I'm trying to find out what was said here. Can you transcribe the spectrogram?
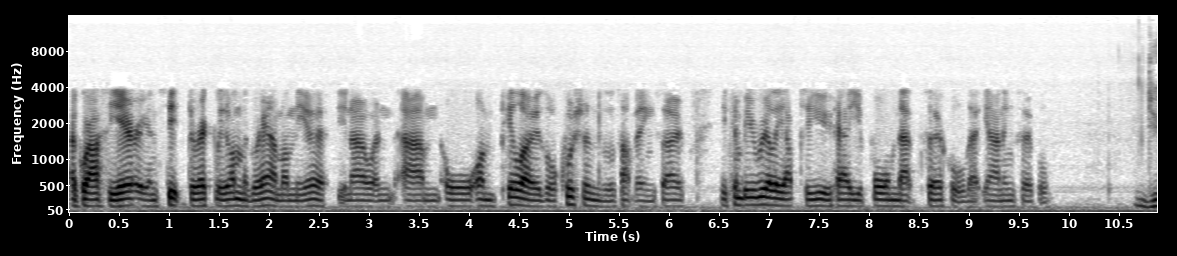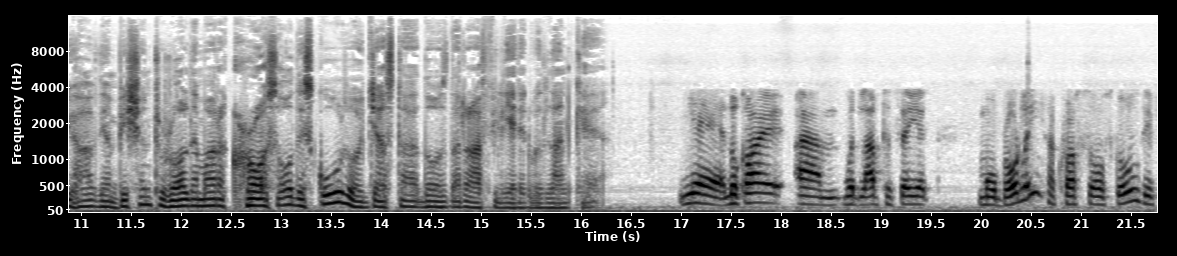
a grassy area and sit directly on the ground on the earth, you know, and um, or on pillows or cushions or something. So it can be really up to you how you form that circle, that yarning circle. Do you have the ambition to roll them out across all the schools or just uh, those that are affiliated with Landcare? Yeah, look, I um, would love to see it more broadly across all schools if,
